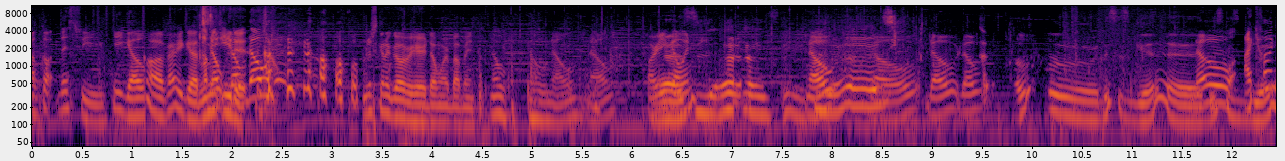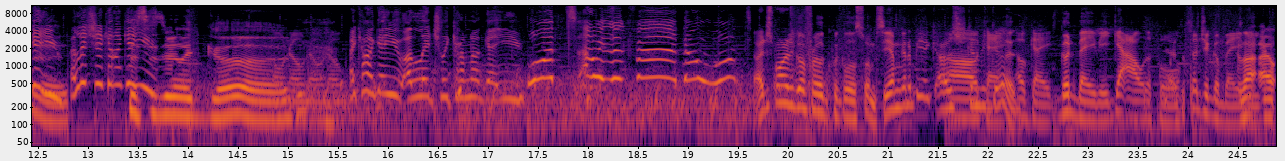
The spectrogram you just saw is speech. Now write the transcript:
I've got this for you. Here you go. Oh, very good. Let no, me eat no, it. no, no, I'm just gonna go over here. Don't worry about me. no, no, no, no. Where are you going? Yes. No, Yes. no, no, no, Ooh, this is good. no. I can't get you. I literally can't get you. This is really good. Oh no, no, no. I can't get you. I literally cannot get you. What? How is it fair? No, what? I just wanted to go for a quick little swim. See, I'm gonna be. I was just gonna okay, be good. okay. Good baby. Get out of the pool. Such a good baby. I, I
